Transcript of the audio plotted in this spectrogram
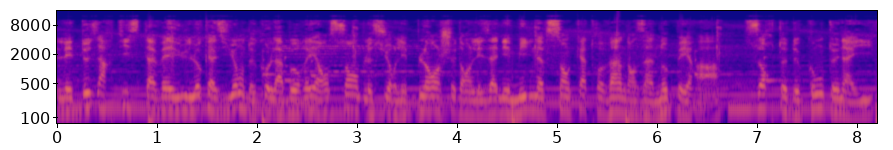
les deux artistes avaient eu l'occasion de collaborer ensemble sur les planches dans les années 1980 dans un opéra, sorte de conte naïf,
